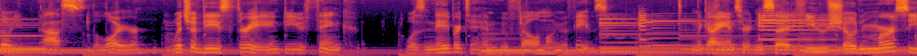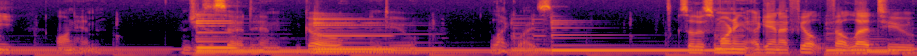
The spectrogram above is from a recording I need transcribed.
So he asked the lawyer, Which of these three do you think was neighbor to him who fell among the thieves? And the guy answered and he said, He who showed mercy on him. And Jesus said to him, Go and do likewise. So this morning, again, I felt felt led to.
